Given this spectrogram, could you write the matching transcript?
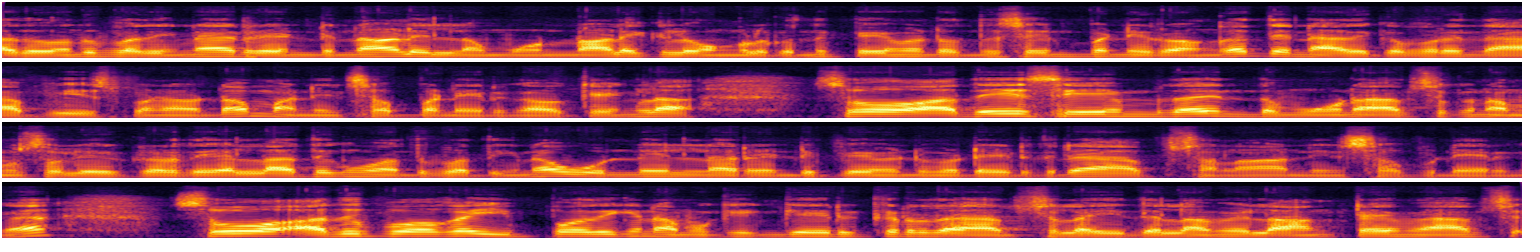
அது வந்து பார்த்தீங்கன்னா ரெண்டு நாள் இல்லை மூணு நாளைக்குள்ள உங்களுக்கு வந்து பேமெண்ட் வந்து சென்ட் பண்ணிடுவாங்க. தென் அதுக்கப்புறம் இந்த ஆப் யூஸ் பண்ண வேண்டாம். அன்இன்ஸ்டால் பண்ணிடுங்க ஓகேங்களா ஸோ அதே சேம் தான் இந்த மூணு ஆப்ஸுக்கும் நம்ம சொல்லியிருக்கிறது எல்லாத்துக்கும் வந்து பார்த்தீங்கன்னா ஒன்று இல்லை ரெண்டு பேமெண்ட் மட்டும் எடுத்துகிட்டு ஆப்ஸ் எல்லாம் அன்இன்ஸ்டால் பண்ணிடுங்க ஸோ அது போக இப்போதைக்கு நமக்கு இங்கே இருக்கிற ஆப்ஸில் இதெல்லாமே லாங் டைம் ஆப்ஸ்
